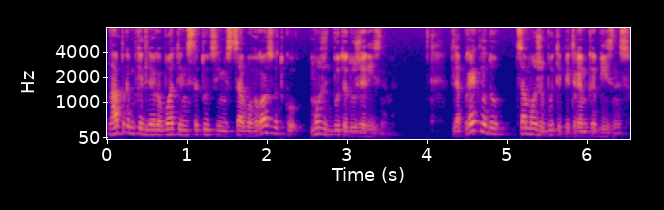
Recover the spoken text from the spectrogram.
Напрямки для роботи інституцій місцевого розвитку можуть бути дуже різними. Для прикладу, це може бути підтримка бізнесу.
